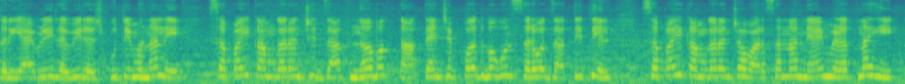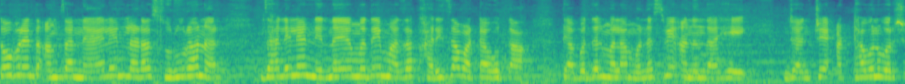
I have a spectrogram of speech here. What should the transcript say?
तर यावेळी रवी राजपुते म्हणाले सफाई कामगारांची जात न बघता त्यांचे पद बघून सर्व जातीतील सफाई कामगारांच्या वारसांना न्याय मिळत नाही तोपर्यंत आमचा न्यायालयीन लढा सुरू राहणार झालेल्या निर्णयामध्ये माझा खारीचा वाटा होता. त्याबद्दल मला मनस्वी आनंद आहे. ज्यांचे अठ्ठावन्न वर्ष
